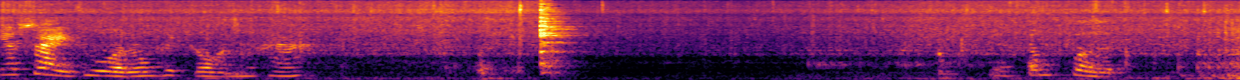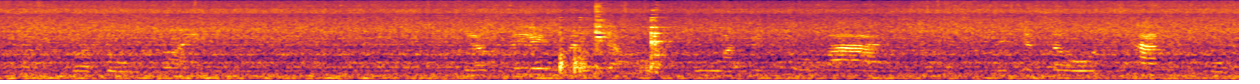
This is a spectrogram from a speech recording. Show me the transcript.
จะใส่ถั่วลงไปก่อนนะคะ เดี๋ยวต้องเปิดประตูหน่อย เดี๋ยวกลิ่นมันจะอบอวนไปทั่วบ้านมันจะโดนท่านผม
